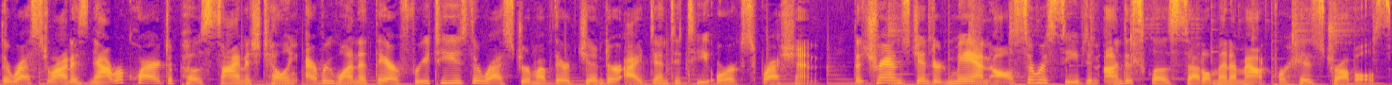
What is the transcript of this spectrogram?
The restaurant is now required to post signage telling everyone that they are free to use the restroom of their gender identity or expression. The transgendered man also received an undisclosed settlement amount for his troubles.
